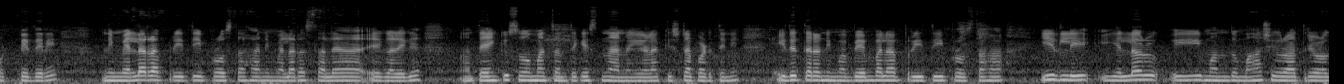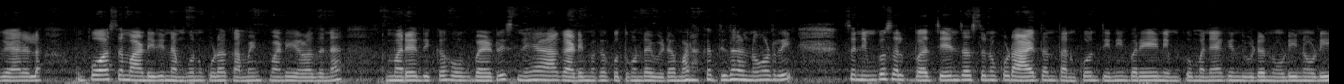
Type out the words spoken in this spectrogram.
ಕೊಟ್ಟಿದ್ದೀರಿ. ನಿಮ್ಮೆಲ್ಲರ ಪ್ರೀತಿ, ಪ್ರೋತ್ಸಾಹ, ನಿಮ್ಮೆಲ್ಲರ ಸಲಹೆಗಳಿಗೆ ಥ್ಯಾಂಕ್ ಯು ಸೋ ಮಚ್ ಅಂತ ಕೇಸ್ ನಾನು ಹೇಳಕ್ಕೆ ಇಷ್ಟಪಡ್ತೀನಿ. ಇದೇ ಥರ ನಿಮ್ಮ ಬೆಂಬಲ, ಪ್ರೀತಿ, ಪ್ರೋತ್ಸಾಹ ಇರಲಿ ಎಲ್ಲರೂ ಈ ಒಂದು ಮಹಾಶಿವರಾತ್ರಿ ಒಳಗೆ ಯಾರೆಲ್ಲ ಉಪವಾಸ ಮಾಡಿರಿ ನಮಗೂ ಕೂಡ ಕಮೆಂಟ್ ಮಾಡಿ ಹೇಳೋದನ್ನು ಮರೆಯೋದಕ್ಕೆ ಹೋಗಬೇಡ್ರಿ. ಸ್ನೇಹ ಗಾಡಿ ಮ್ಯಾಗ ಕೂತ್ಕೊಂಡೆ ವಿಡಿಯೋ ಮಾಡಕತ್ತಿದ್ದಾಳೆ ನೋಡ್ರಿ. ಸೊ ನಿಮಗೂ ಸ್ವಲ್ಪ ಚೇಂಜಸ್ಸೂ ಕೂಡ ಆಯ್ತು ಅಂತ ಅನ್ಕೊತೀನಿ. ಬರೀ ನಿಮಗೂ ಮನ್ಯಾಗಿಂದ ವಿಡಿಯೋ ನೋಡಿ ನೋಡಿ,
